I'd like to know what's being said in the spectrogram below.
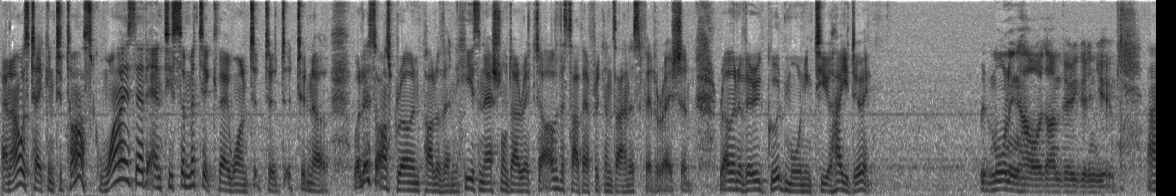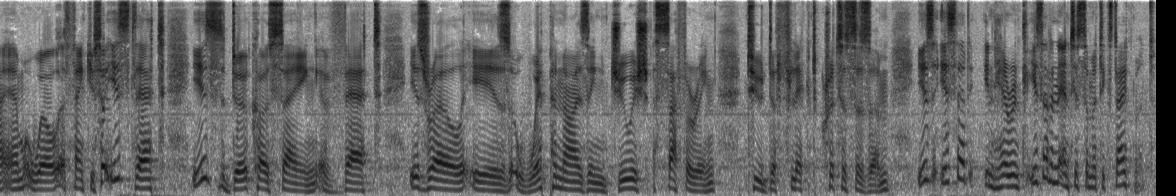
And I was taken to task. Why is that anti Semitic? They wanted to, to, to know. Well, let's ask Rowan Polovin. He's National Director of the South African Zionist Federation. Rowan, a very good morning to you. How are you doing? Good morning, Howard. I'm very good, and you? I am well, thank you. So, is that is DIRCO saying that Israel is weaponizing Jewish suffering to deflect criticism? Is is that inherently is that an anti-Semitic statement?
